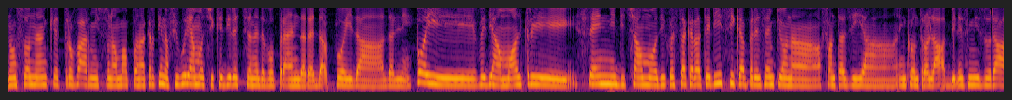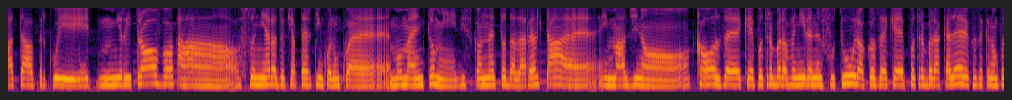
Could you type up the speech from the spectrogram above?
Non so neanche trovarmi su una mappa una cartina, figuriamoci che direzione devo prendere da, poi da, da lì. Poi vediamo altri segni diciamo di questa caratteristica, per esempio una fantasia incontrollabile, smisurata, per cui mi ritrovo a sognare ad occhi aperti in qualunque momento, mi disconnetto dalla realtà e immagino cose che potrebbero avvenire nel futuro, cose che potrebbero accadere, cose che non potrebbero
